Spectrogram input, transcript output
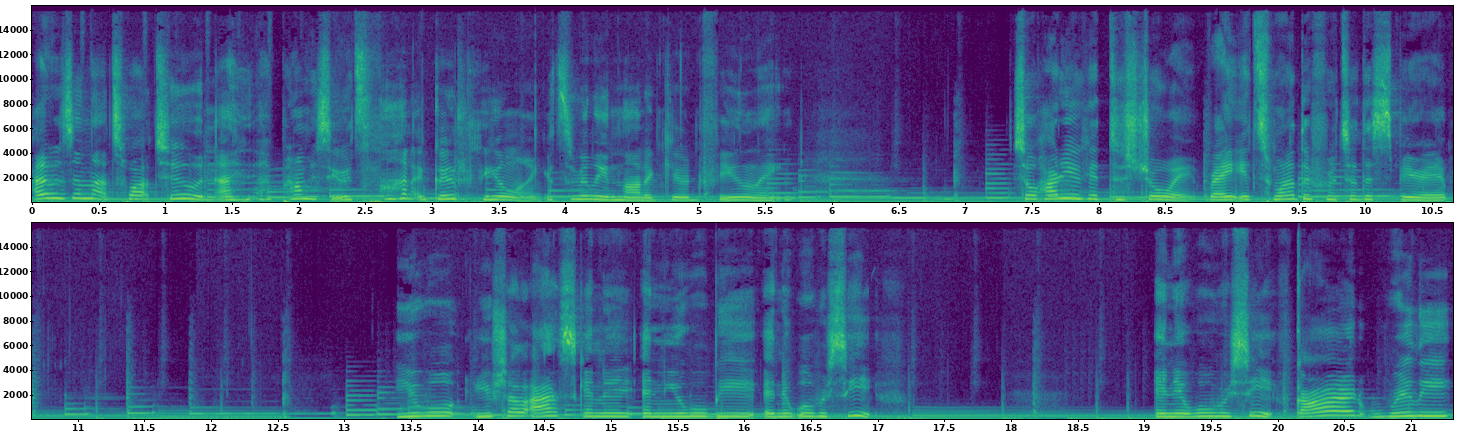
I was in that spot too, and I, I promise you, it's not a good feeling. It's really not a good feeling. So, how do you get this joy, right? It's one of the fruits of the Spirit. You will, you shall ask, and it, and you will be, and it will receive, and it will receive. God really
